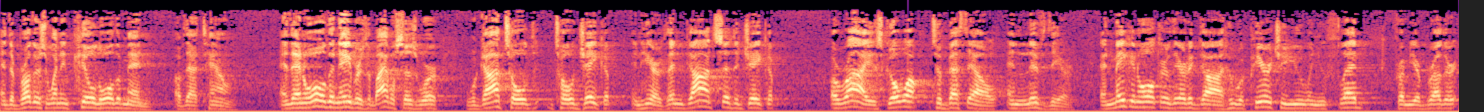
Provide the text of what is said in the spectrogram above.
and the brothers went and killed all the men of that town. And then all the neighbors, the Bible says, were, were God told, told Jacob in here. Then God said to Jacob, Arise, go up to Bethel and live there, and make an altar there to God who appeared to you when you fled from your brother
